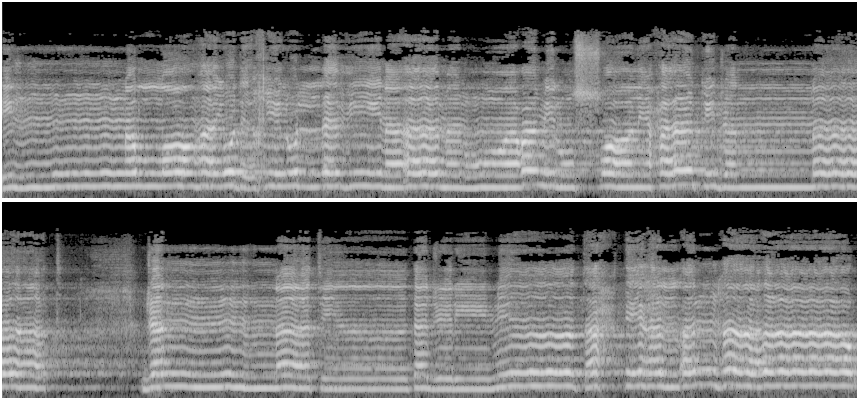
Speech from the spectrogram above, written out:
إن الله يدخل الذين آمنوا وعملوا الصالحات جنات جنات تجري من تحتها الأنهار.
